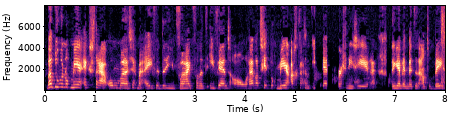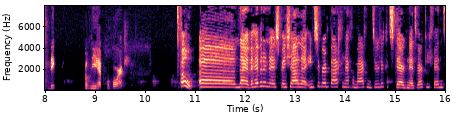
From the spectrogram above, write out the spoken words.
Wat doen we nog meer extra om zeg maar even die vibe van het event al? Hè? Wat zit nog meer achter een event organiseren? Jij bent met een aantal basic die ik nog niet heb gehoord. Oh, nou ja, we hebben een speciale Instagram pagina gemaakt natuurlijk. Het Sterk Netwerk Event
